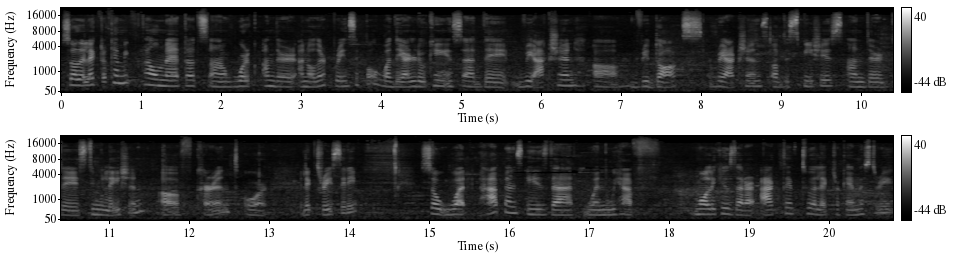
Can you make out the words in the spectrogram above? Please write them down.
So, the electrochemical methods uh, work under another principle. What they are looking is at the reaction, uh, redox reactions of the species under the stimulation of current or electricity. So, what happens is that when we have molecules that are active to electrochemistry,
